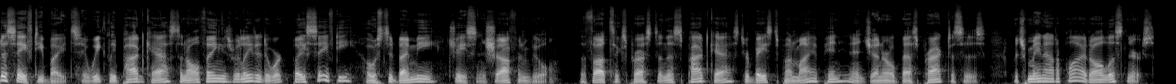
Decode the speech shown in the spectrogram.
to Safety Bites, a weekly podcast on all things related to workplace safety, hosted by me, Jason Schaffenbuhl. The thoughts expressed in this podcast are based upon my opinion and general best practices, which may not apply to all listeners.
